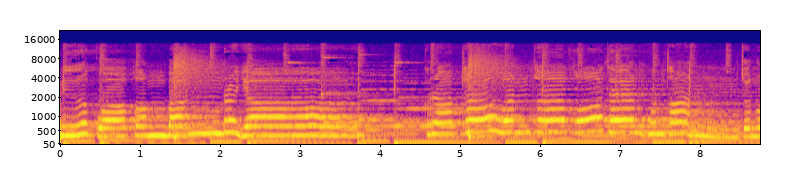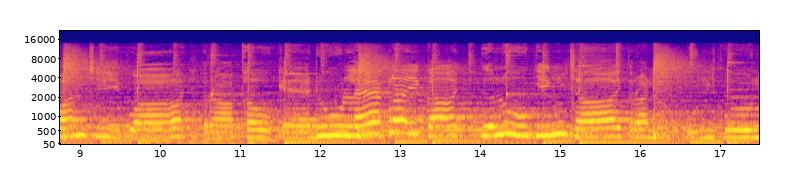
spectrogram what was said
เหนือกว่าคำบรรยายกราบเท้าวันเธอขอแทนคุณท่าน จนวันชีพวายตราบเท่าแก่ดูแลใกล้กายเพื่อลูกหญิงชายตระหนักบุณคุณ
